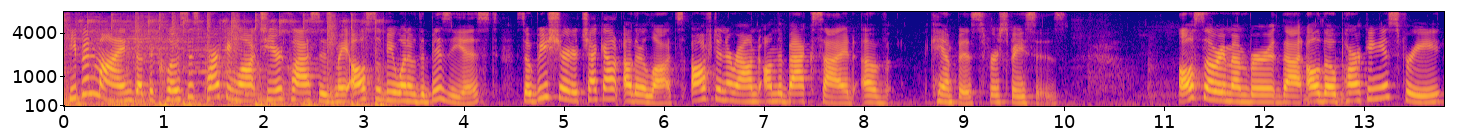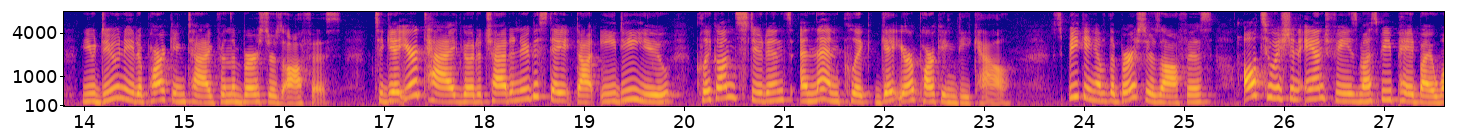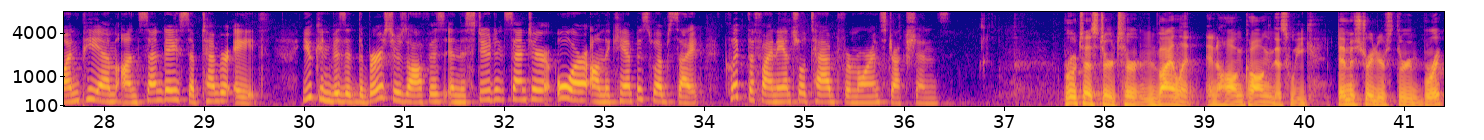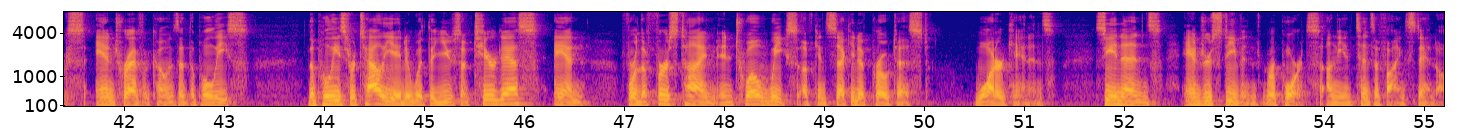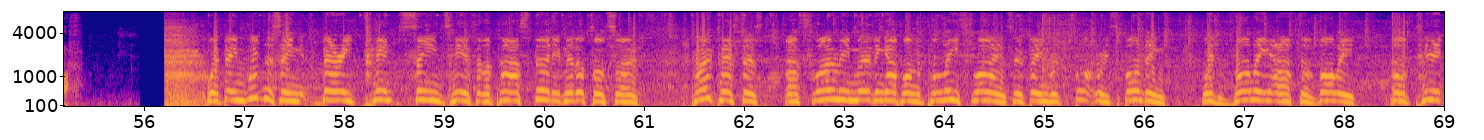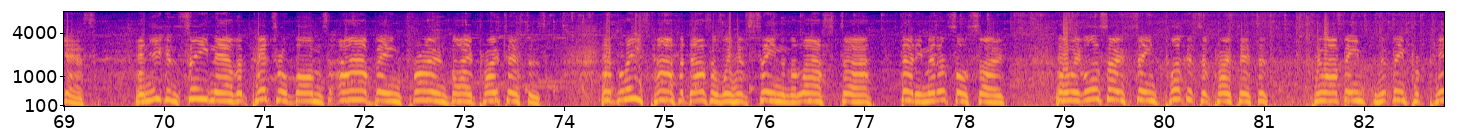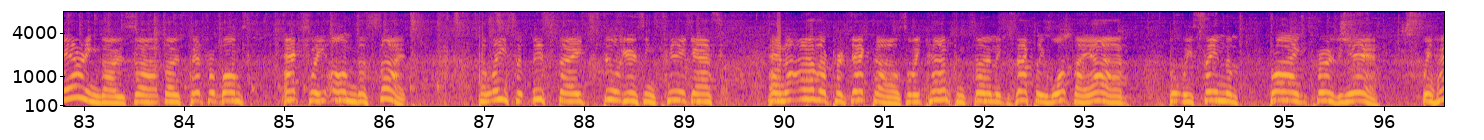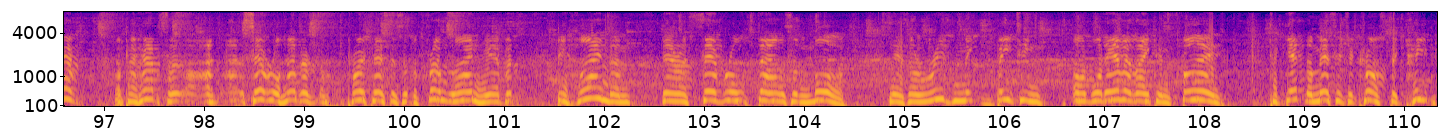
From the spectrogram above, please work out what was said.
Keep in mind that the closest parking lot to your classes may also be one of the busiest, so be sure to check out other lots, often around on the back side of campus for spaces. Also remember that although parking is free, you do need a parking tag from the bursar's office. To get your tag, go to chattanoogastate.edu, click on Students, and then click Get Your Parking Decal. Speaking of the bursar's office, all tuition and fees must be paid by 1 p.m. on Sunday, September 8th. You can visit the bursar's office in the Student Center or on the campus website. Click the Financial tab for more instructions. Protesters turned violent in Hong Kong this week. Demonstrators threw bricks and traffic cones at the police. The police retaliated with the use of tear gas and, for the first time in 12 weeks of consecutive protest, water cannons. CNN's Andrew Stevens reports on the intensifying standoff. We've been witnessing very tense scenes here for the past 30 minutes or so. Protesters are slowly moving up on the police lines who've been re responding with volley after volley of tear gas. And you can see now that petrol bombs are being thrown by protesters. At least half a dozen we have seen in the last uh, 30 minutes or so. And we've also seen pockets of protesters who have been, who've been preparing those, uh, those petrol bombs actually on the site. Police at this stage still using tear gas and other projectiles, so we can't confirm exactly what they are, but we've seen them flying through the air. We have uh, perhaps a, a, a several hundred protesters at the front line here, but behind them there are several thousand more. There's a rhythmic beating on whatever they can find to get the message across, to keep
